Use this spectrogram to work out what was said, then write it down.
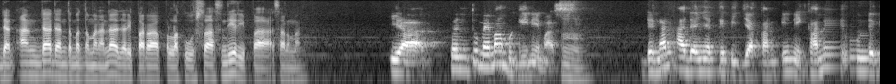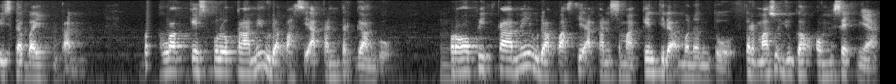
dan anda dan teman teman anda dari para pelaku usaha sendiri pak sarman ya tentu memang begini mas. Dengan adanya kebijakan ini kami sudah bisa bayangkan bahwa cash flow kami sudah pasti akan terganggu. Profit kami sudah pasti akan semakin tidak menentu termasuk juga omsetnya.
